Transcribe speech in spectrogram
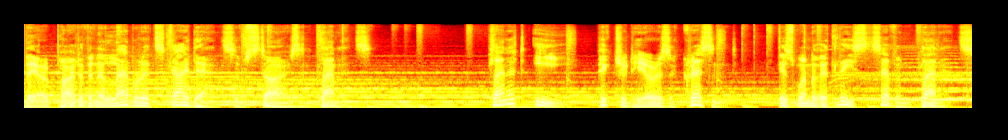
They are part of an elaborate sky dance of stars and planets. Planet E, pictured here as a crescent, is one of at least seven planets.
